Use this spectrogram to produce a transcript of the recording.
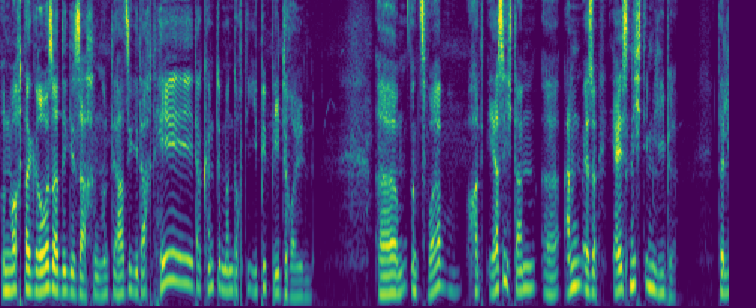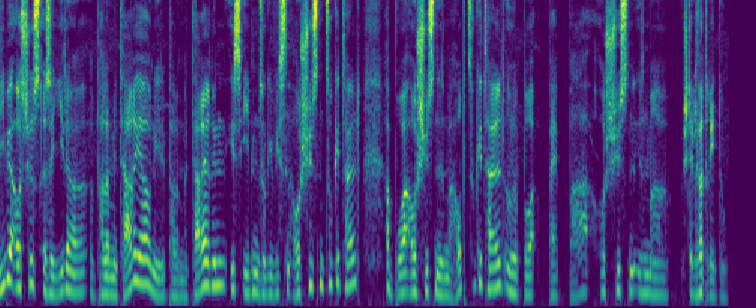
und macht da großartige Sachen. Und der hat sich gedacht, hey, da könnte man doch die EPP trollen. Ähm, und zwar hat er sich dann äh, an, also er ist nicht im Liebe. Der Liebeausschuss, also jeder Parlamentarier und jede Parlamentarierin ist eben so gewissen Ausschüssen zugeteilt. Ein paar Ausschüssen ist man Haupt zugeteilt und ein paar, bei ein paar Ausschüssen ist man Stellvertretung.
